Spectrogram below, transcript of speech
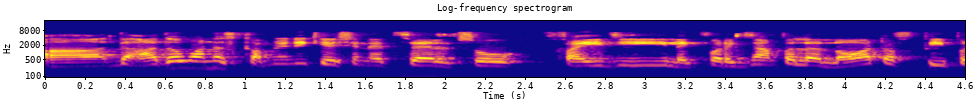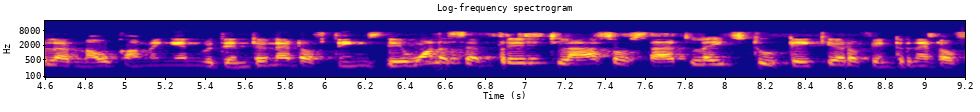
Uh, the other one is communication itself. So 5G, like for example, a lot of people are now coming in with Internet of Things. They want a separate class of satellites to take care of Internet of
